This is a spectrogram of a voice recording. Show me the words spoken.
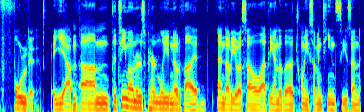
folded. Yeah, um, the team owners apparently notified NWSL at the end of the 2017 season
